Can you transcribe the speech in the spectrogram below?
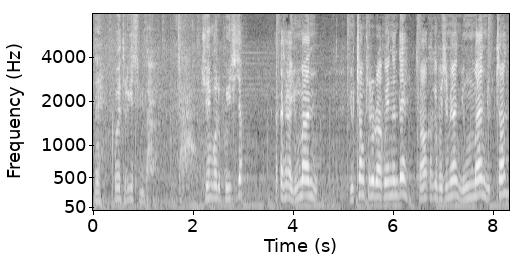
네 보여드리겠습니다. 자 주행거리 보이시죠? 아까 제가 6만 6천 킬로라고 했는데 정확하게 보시면 6만 6천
